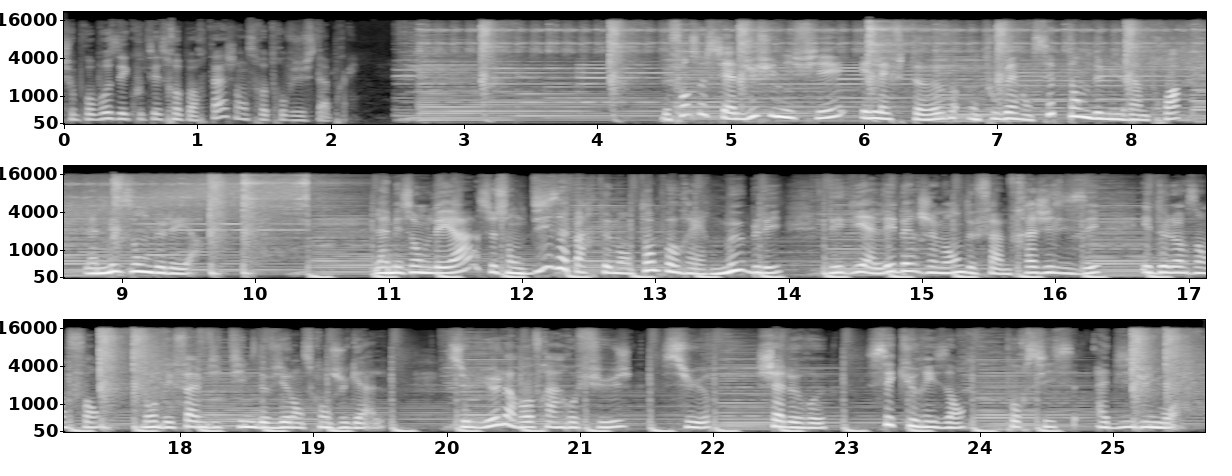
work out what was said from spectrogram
Je vous propose d'écouter ce reportage. On se retrouve juste après. Le Fonds social Juif Unifié et Leftov ont ouvert en septembre 2023 la Maison de Léa. La Maison de Léa, ce sont 10 appartements temporaires meublés dédiés à l'hébergement de femmes fragilisées et de leurs enfants, dont des femmes victimes de violences conjugales. Ce lieu leur offre un refuge sûr, chaleureux, sécurisant pour 6 à 18 mois.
